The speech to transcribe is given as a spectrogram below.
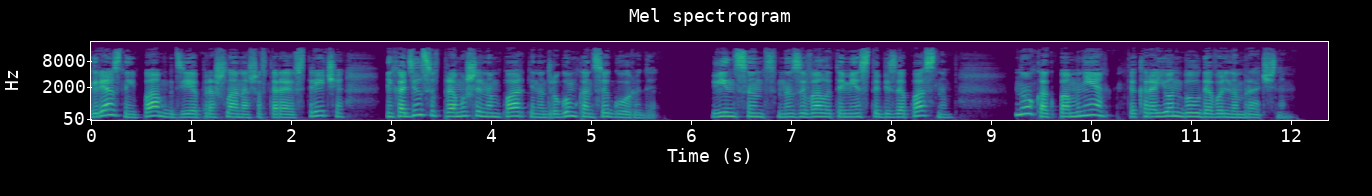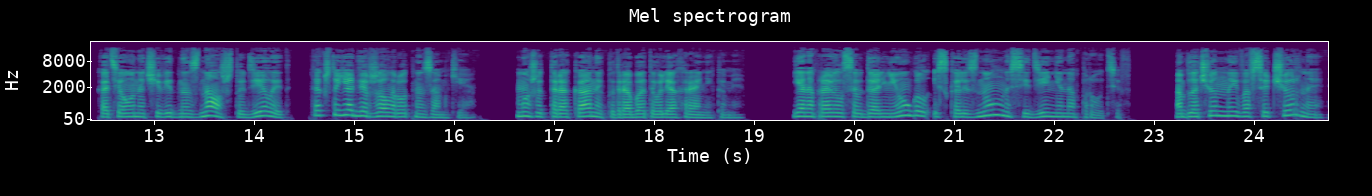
Грязный паб, где прошла наша вторая встреча, находился в промышленном парке на другом конце города. Винсент называл это место безопасным, но, как по мне, так район был довольно мрачным. Хотя он, очевидно, знал, что делает, так что я держал рот на замке. Может, тараканы подрабатывали охранниками. Я направился в дальний угол и скользнул на сиденье напротив. Облаченный во все черное,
